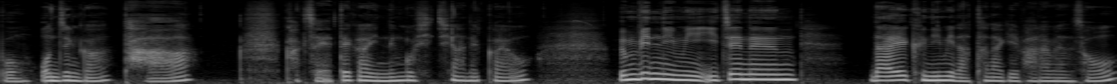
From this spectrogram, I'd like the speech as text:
뭐 언젠가 다 각자의 때가 있는 것이지 않을까요? 은비님이 이제는 나의 그님이 나타나길 바라면서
